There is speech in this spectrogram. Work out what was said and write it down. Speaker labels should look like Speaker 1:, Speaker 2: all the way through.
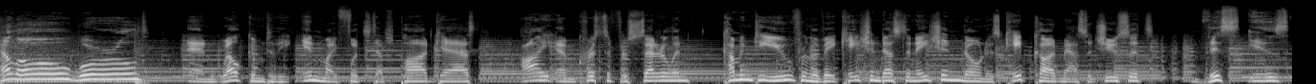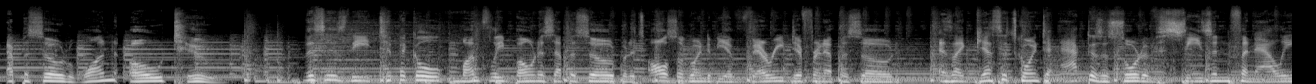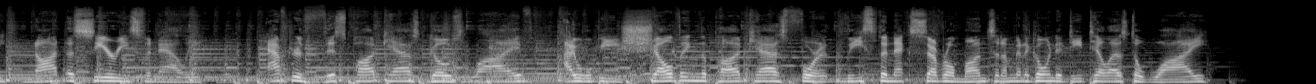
Speaker 1: Hello, world, and welcome to the In My Footsteps podcast. I am Christopher Setterlund, coming to you from the vacation destination known as Cape Cod, Massachusetts. This is episode 102. This is the typical monthly bonus episode, but it's also going to be a very different episode, as I guess it's going to act as a sort of season finale, not a series finale after this podcast goes live, I will be shelving the podcast for at least the next several months, and I'm going to go into detail as to why.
